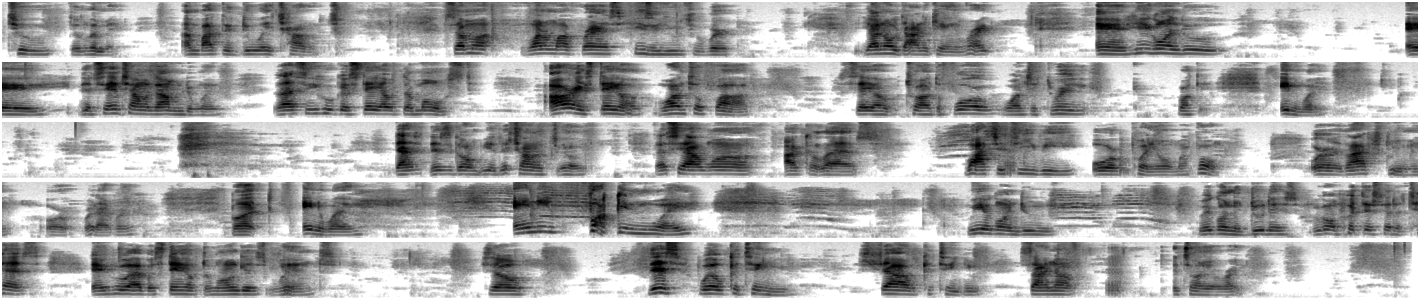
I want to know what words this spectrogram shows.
to the limit. I'm about to do a challenge. Some of, one of my friends, he's a YouTuber. Y'all know Donnie King, right? And he going to do a the same challenge I'm doing. Let's see who can stay up the most. I already stay up one to five. Stay up twelve to four, one to three. Fuck it. Anyway. That this is gonna be the challenge, yo. Let's see how long I can last watching TV or playing on my phone. Or live streaming or whatever. But anyway, any fucking way, we are going to do. We're going to do this. We're going to put this to the test, and whoever stay up the longest wins. So, this will continue. Shall continue. Sign out. Antonio White.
